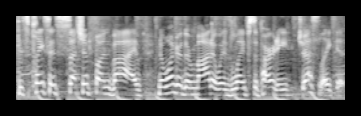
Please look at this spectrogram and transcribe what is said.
This place has such a fun vibe. No wonder their motto is life's a party, dress like it.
